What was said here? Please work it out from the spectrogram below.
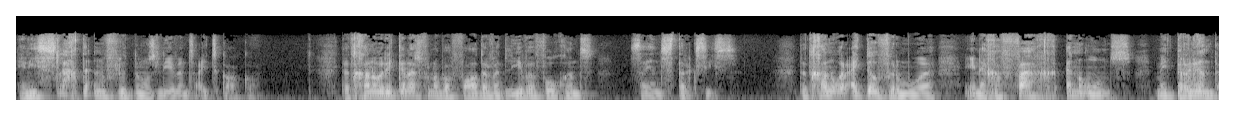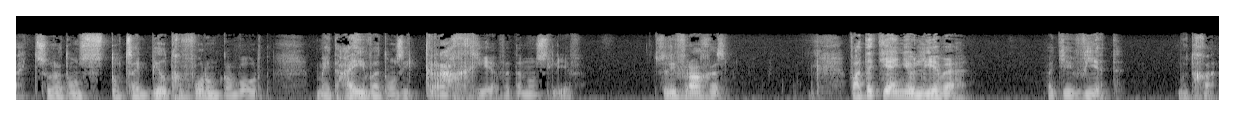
en die slegte invloed in ons lewens uitskakel. Dit gaan oor die kinders van 'n Vader wat lewe volgens sy instruksies. Dit gaan oor uithou vermoë en 'n geveg in ons met dringendheid sodat ons tot sy beeld gevorm kan word met hy wat ons die krag gee wat in ons leef. So die vraag is: Wat het jy in jou lewe wat jy weet moet gaan?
